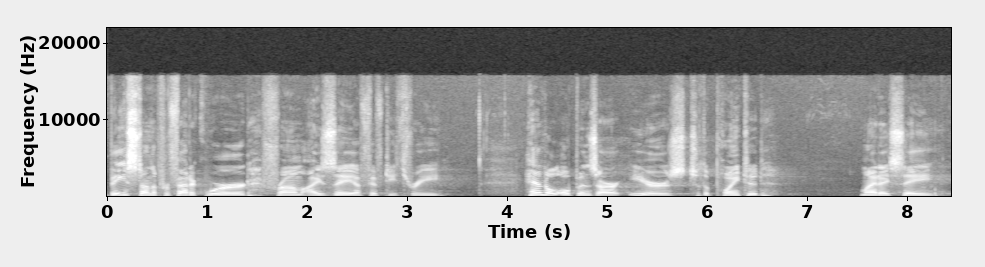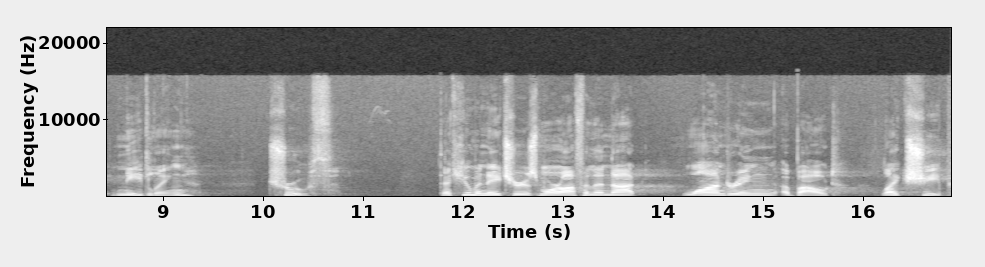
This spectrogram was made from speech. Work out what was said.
Based on the prophetic word from Isaiah 53, Handel opens our ears to the pointed, might I say, needling truth that human nature is more often than not wandering about like sheep,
